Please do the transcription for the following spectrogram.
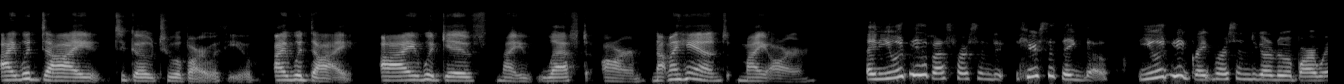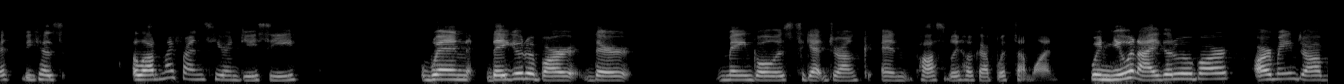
I would die to go to a bar with you. I would die. I would give my left arm, not my hand, my arm. And you would be the best person to here's the thing though. You would be a great person to go to a bar with because a lot of my friends here in DC when they go to a bar, their main goal is to get drunk and possibly hook up with someone. When you and I go to a bar, our main job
